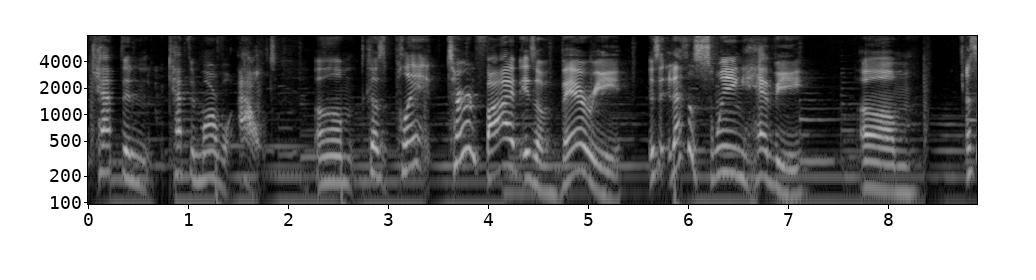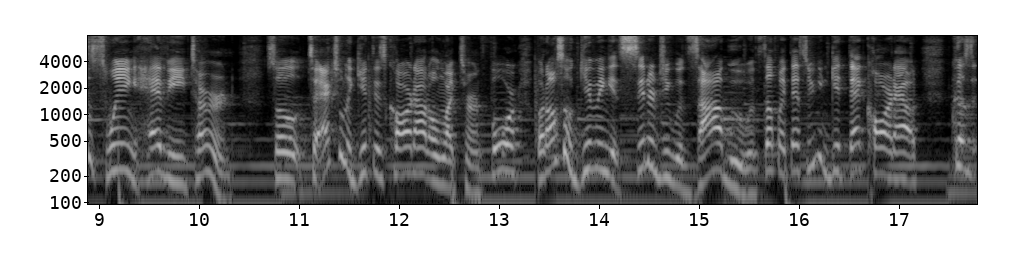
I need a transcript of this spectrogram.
Captain Captain Marvel out. Um, because turn five is a very that's a swing heavy um that's a swing heavy turn. So to actually get this card out on like turn four, but also giving it synergy with Zabu and stuff like that, so you can get that card out. Because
